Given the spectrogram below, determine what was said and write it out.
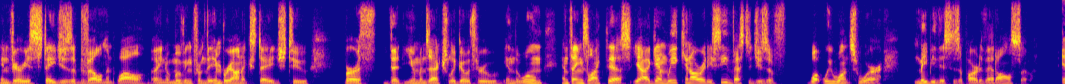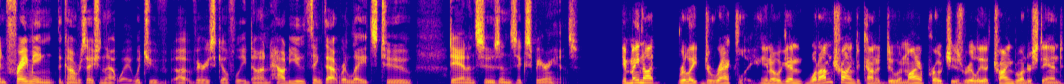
in various stages of development while uh, you know moving from the embryonic stage to birth that humans actually go through in the womb and things like this. Yeah again we can already see vestiges of what we once were. Maybe this is a part of that also. In framing the conversation that way which you've uh, very skillfully done how do you think that relates to dan and susan's experience it may not relate directly. You know, again, what I'm trying to kind of do in my approach is really trying to understand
